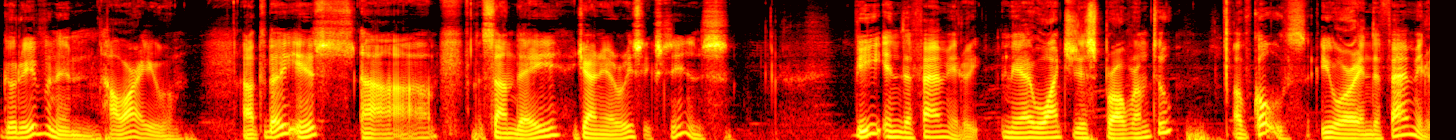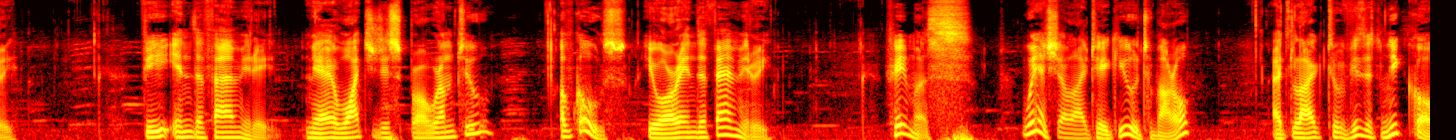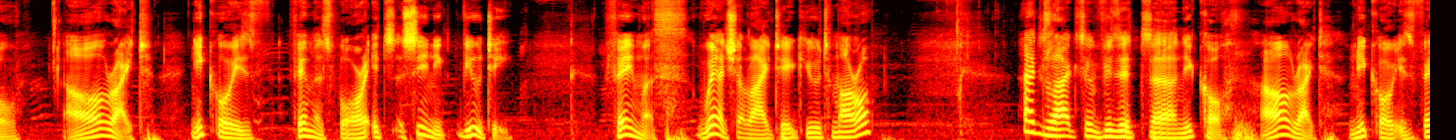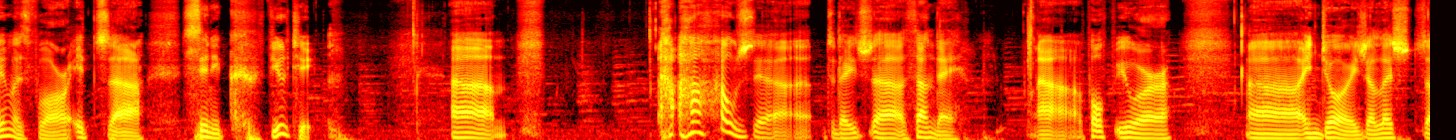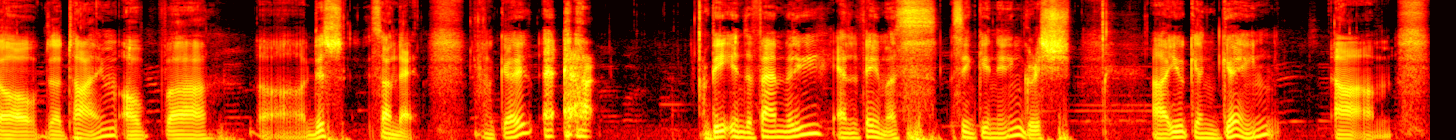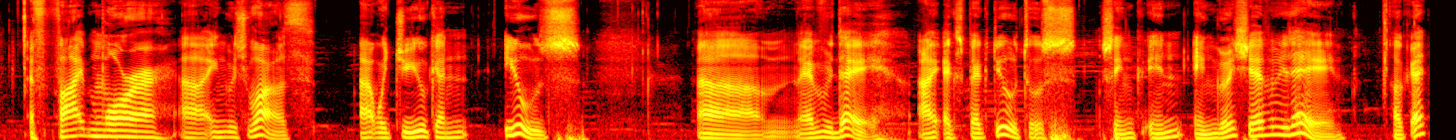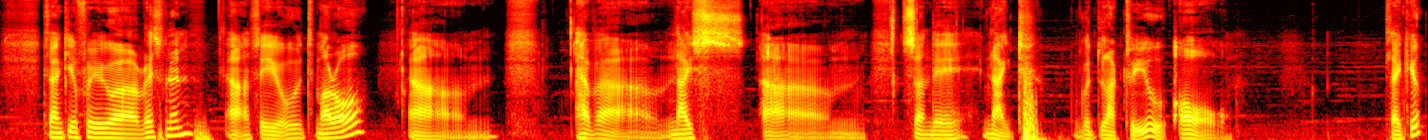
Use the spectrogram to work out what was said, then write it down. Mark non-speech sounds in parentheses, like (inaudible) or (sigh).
Good evening. How are you? Uh, today is uh, Sunday, January 16th. Be in the family. May I watch this program too? Of course, you are in the family. Be in the family. May I watch this program too? Of course, you are in the family. Famous. Where shall I take you tomorrow? I'd like to visit Nikko. All right. Nikko is famous for its scenic beauty. Famous. Where shall I take you tomorrow? I'd like to visit uh, Nikko. All right. Nikko is famous for its uh, scenic beauty. Um, how, how's uh, today's uh, Sunday? Uh, hope you are uh, enjoy the rest of the time of uh, uh, this Sunday. Okay. (coughs) Be in the family and famous. Thinking in English. Uh, you can gain um, five more uh, English words uh, which you can use um, every day. I expect you to think in English every day. Okay. Thank you for your listening. Uh, see you tomorrow. Um, have a nice um, Sunday night. Good luck to you all. Thank you.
